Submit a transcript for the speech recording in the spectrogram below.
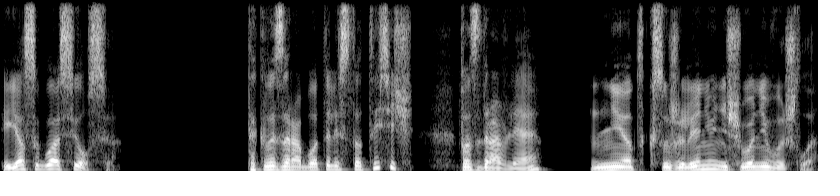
И я согласился. «Так вы заработали сто тысяч? Поздравляю». Нет, к сожалению, ничего не вышло.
